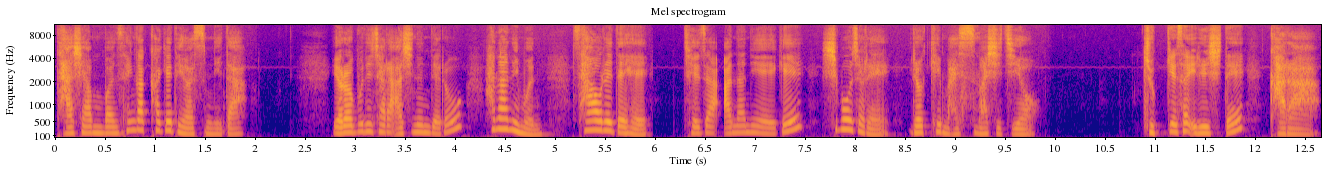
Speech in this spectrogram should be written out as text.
다시 한번 생각하게 되었습니다. 여러분이 잘 아시는 대로 하나님은 사울에 대해 제자 아나니에게 15절에 이렇게 말씀하시지요. 주께서 이르시되 가라.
